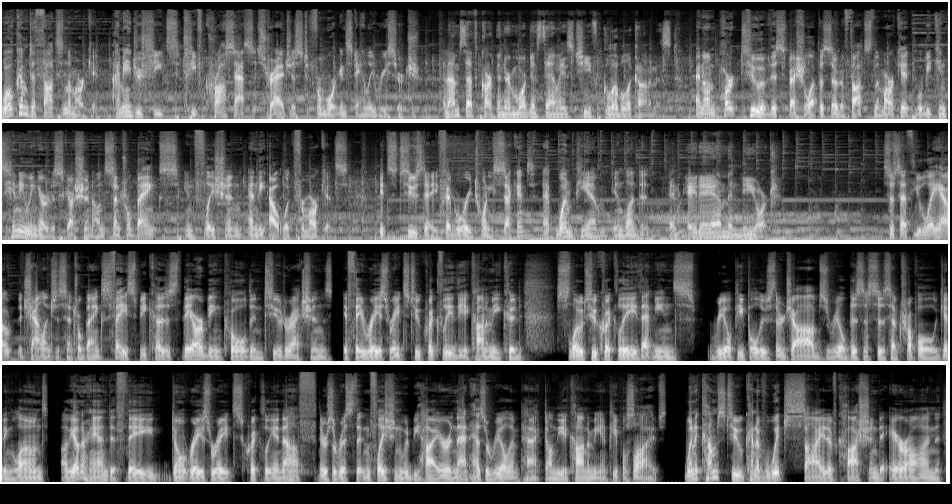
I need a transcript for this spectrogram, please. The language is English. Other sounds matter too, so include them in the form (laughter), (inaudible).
Welcome to Thoughts on the Market. I'm Andrew Sheets, Chief Cross Asset Strategist for Morgan Stanley Research. And I'm Seth Carpenter, Morgan Stanley's Chief Global Economist. And on part two of this special episode of Thoughts on the Market, we'll be continuing our discussion on central banks, inflation, and the outlook for markets. It's Tuesday, February 22nd at 1 p.m. in London. And 8 a.m. in New York. So, Seth, you lay out the challenge that central banks face because they are being pulled in two directions. If they raise rates too quickly, the economy could slow too quickly. That means real people lose their jobs, real businesses have trouble getting loans. On the other hand, if they don't raise rates quickly enough, there's a risk that inflation would be higher, and that has a real impact on the economy and people's lives. When it comes to kind of which side of caution to err on,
